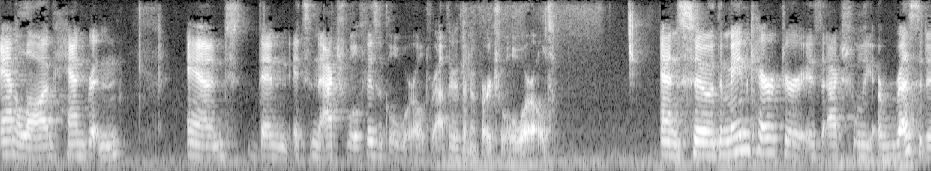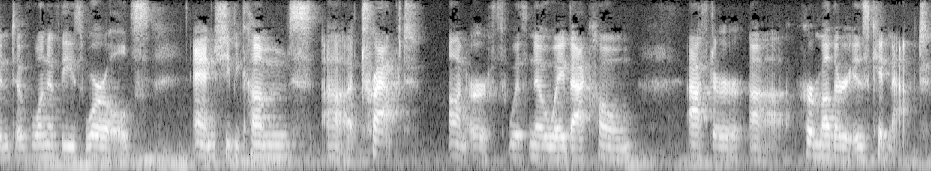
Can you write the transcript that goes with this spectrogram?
analog, handwritten, and then it's an actual physical world rather than a virtual world. And so the main character is actually a resident of one of these worlds and she becomes uh, trapped on Earth with no way back home after uh, her mother is kidnapped.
